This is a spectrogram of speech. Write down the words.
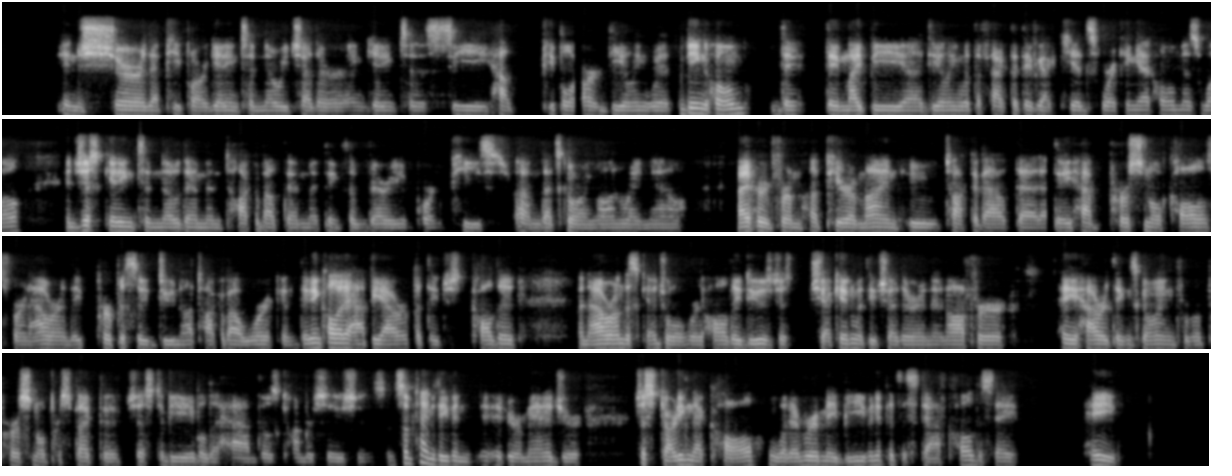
ensure that people are getting to know each other and getting to see how people are dealing with being home. They they might be uh, dealing with the fact that they've got kids working at home as well and just getting to know them and talk about them, I think is a very important piece um, that's going on right now. I heard from a peer of mine who talked about that they have personal calls for an hour and they purposely do not talk about work. And they didn't call it a happy hour, but they just called it an hour on the schedule where all they do is just check in with each other and then offer, hey, how are things going from a personal perspective, just to be able to have those conversations. And sometimes, even if you're a manager, just starting that call, whatever it may be, even if it's a staff call to say, hey,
